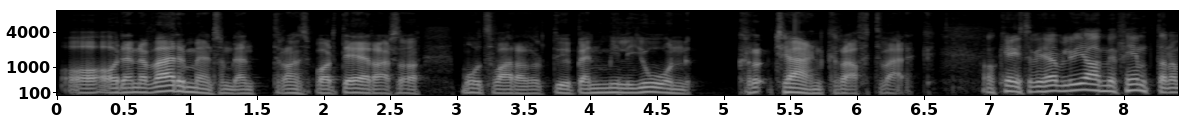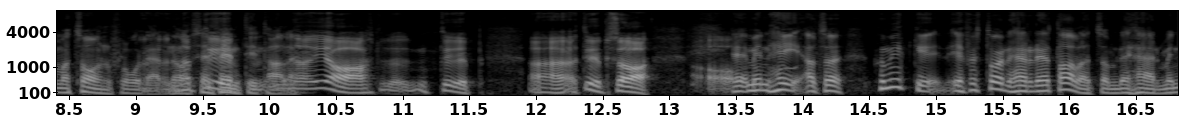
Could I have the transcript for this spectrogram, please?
och, och den där värmen som den transporterar så motsvarar typ en miljon kärnkraftverk. Okej, så vi har blivit av med 15 Amazonfloder då, sedan typ, 50-talet? Ja, typ, uh, typ så. Eh, men hej, alltså hur mycket, jag förstår det här, det har talats om det här, men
